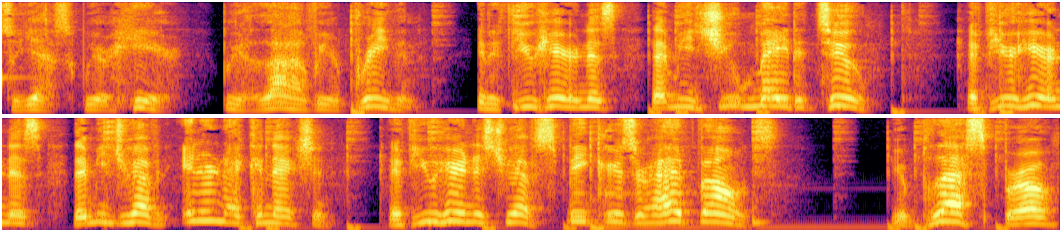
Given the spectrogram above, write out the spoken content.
So, yes, we are here. We are alive. We are breathing. And if you're hearing this, that means you made it too. If you're hearing this, that means you have an internet connection. If you're hearing this, you have speakers or headphones. You're blessed, bro.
